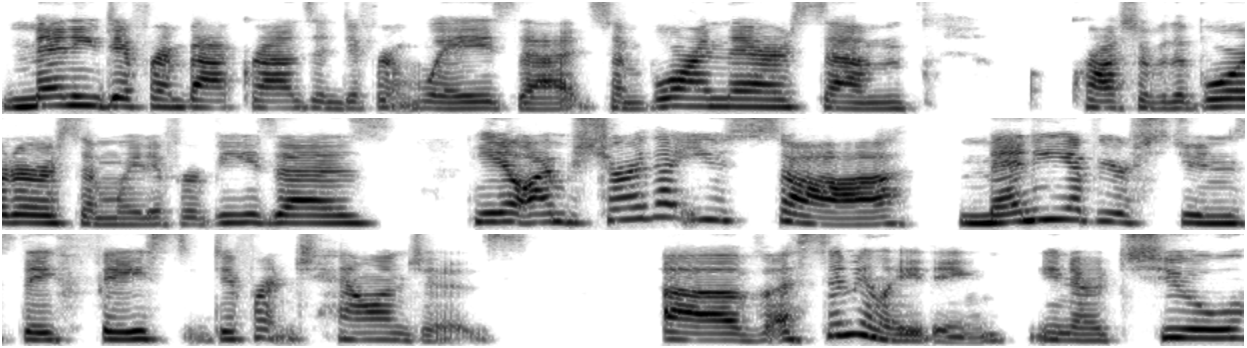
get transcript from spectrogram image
many different backgrounds and different ways that some born there, some crossed over the border, some waited for visas. You know, I'm sure that you saw many of your students, they faced different challenges of assimilating, you know, to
